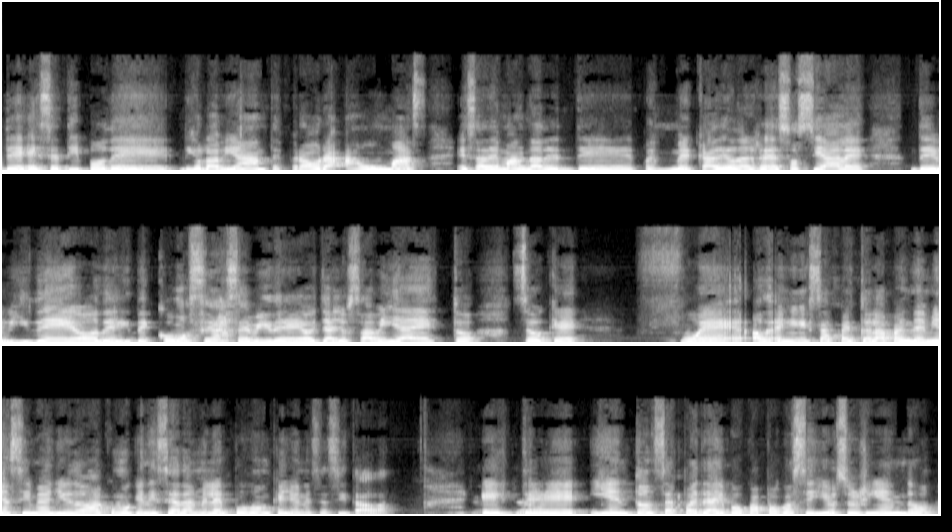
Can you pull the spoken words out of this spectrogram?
de ese tipo de, digo, lo había antes, pero ahora aún más, esa demanda de, pues, mercadeo de redes sociales, de video, de, cómo se hace video, ya yo sabía esto, so que fue, en ese aspecto la pandemia sí me ayudó a, como quien dice, a darme el empujón que yo necesitaba. Este, Y entonces, pues de ahí poco a poco siguió surgiendo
